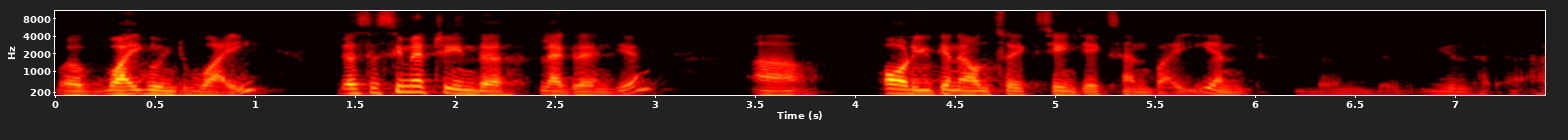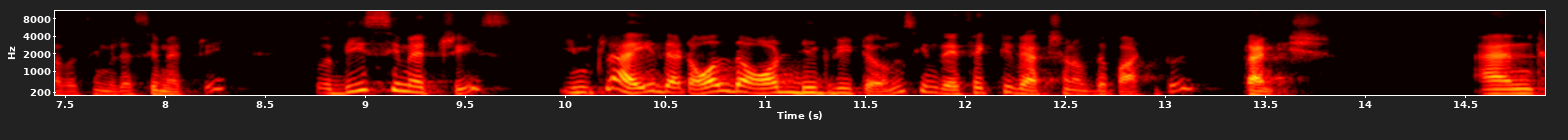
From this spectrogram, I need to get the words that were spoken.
y going to y. There's a symmetry in the Lagrangian, uh, or you can also exchange x and y, and you'll have a similar symmetry. So these symmetries imply that all the odd degree terms in the effective action of the particle vanish. And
